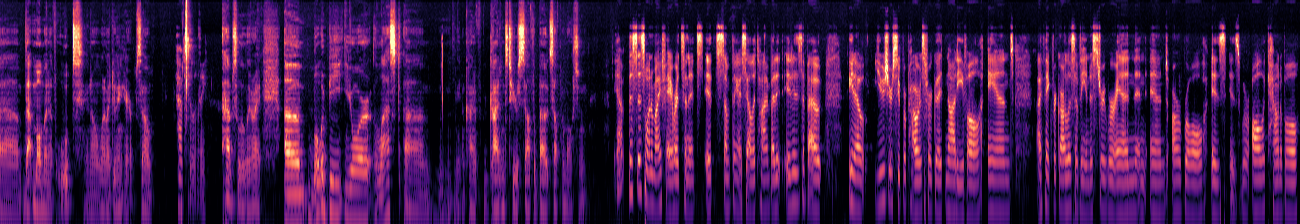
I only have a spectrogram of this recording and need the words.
uh, that moment of whoops you know what am I doing here so absolutely absolutely right um, what would be your last um, you know kind of guidance to yourself about self promotion yeah this is one of my favorites and it's it's something i say all the time but it, it is about you know use your superpowers for good not evil and i think regardless of the industry we're in and and our role is is we're all accountable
